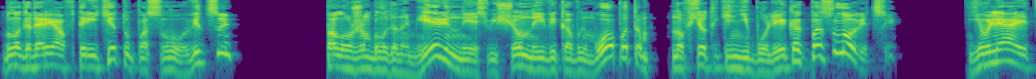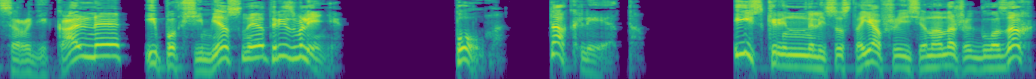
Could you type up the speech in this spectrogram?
благодаря авторитету пословицы, положим, благонамеренные, освященные вековым опытом, но все-таки не более как пословицы, является радикальное и повсеместное отрезвление. Полно. Так ли это? Искренно ли состоявшееся на наших глазах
